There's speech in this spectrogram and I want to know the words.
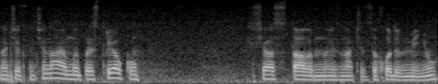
Значить, починаємо ми пристрілку. Зараз ставимо, ну і значить заходимо в меню.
